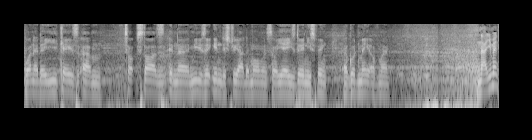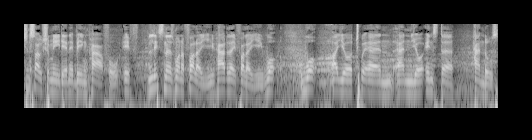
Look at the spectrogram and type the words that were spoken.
one of the UK's um, top stars in the music industry at the moment. So yeah, he's doing his thing. A good mate of mine. Now, you mentioned social media and it being powerful. If listeners want to follow you, how do they follow you? What what are your Twitter and, and your Insta handles?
